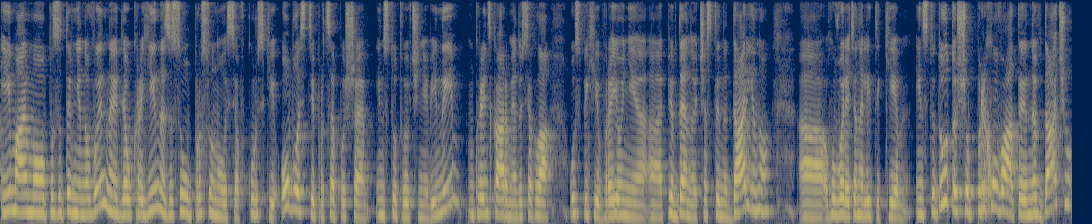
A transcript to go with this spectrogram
І маємо позитивні новини для України. ЗСУ просунулися в Курській області. Про це пише інститут вивчення війни. Українська армія досягла успіхів в районі південної частини Дар'їно. Говорять аналітики інституту, щоб приховати невдачу.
